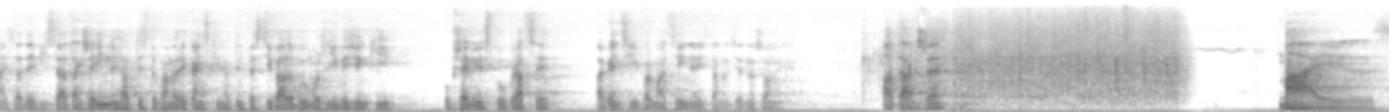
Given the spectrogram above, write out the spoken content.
Milesa Davisa, a także innych artystów amerykańskich na tym festiwalu był możliwy dzięki uprzejmej współpracy Agencji Informacyjnej Stanów Zjednoczonych. A także Miles.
